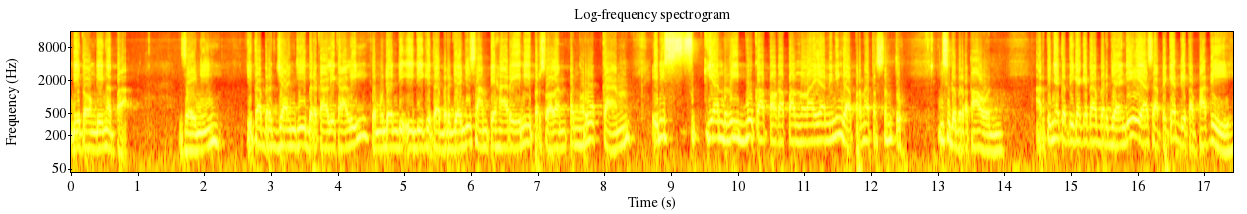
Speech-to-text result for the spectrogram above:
Ini tolong diingat Pak Zaini, kita berjanji berkali-kali, kemudian di ID kita berjanji sampai hari ini persoalan pengerukan, ini sekian ribu kapal-kapal nelayan ini nggak pernah tersentuh. Ini sudah bertahun. Artinya ketika kita berjanji ya saya pikir ditepati.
